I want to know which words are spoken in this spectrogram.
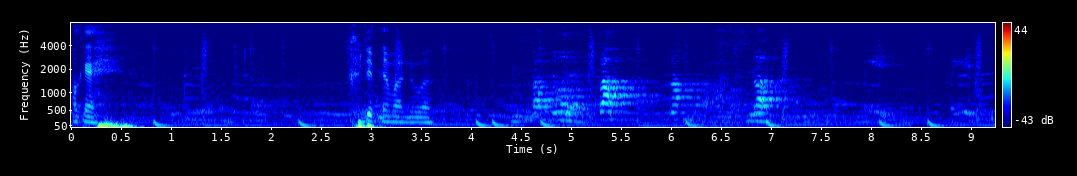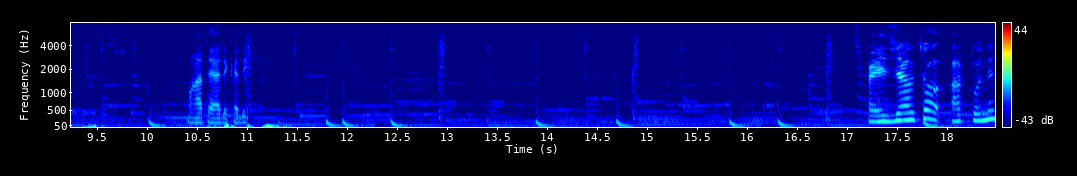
Oke. Kedipnya manual. Semangat ya adik-adik. Spesial, Cok. Akunnya, Cok.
